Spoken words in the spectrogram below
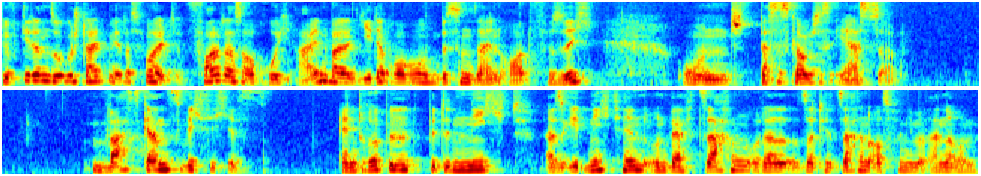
dürft ihr dann so gestalten, wie ihr das wollt. Fordert das auch ruhig ein, weil jeder braucht auch ein bisschen seinen Ort für sich. Und das ist, glaube ich, das Erste. Was ganz wichtig ist, entrüppelt bitte nicht. Also geht nicht hin und werft Sachen oder sortiert Sachen aus von jemand anderem.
